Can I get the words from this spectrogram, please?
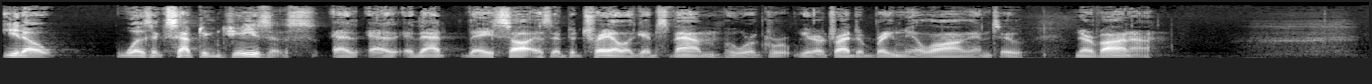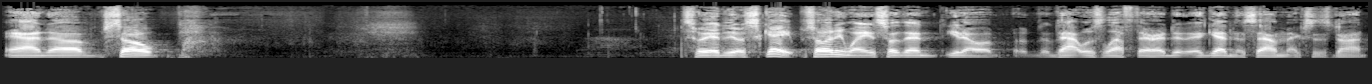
you know, was accepting Jesus, as, as, and that they saw as a betrayal against them, who were, you know, tried to bring me along into nirvana. And uh, so so he had to escape. So anyway, so then you know that was left there. Again, the sound mix is not.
